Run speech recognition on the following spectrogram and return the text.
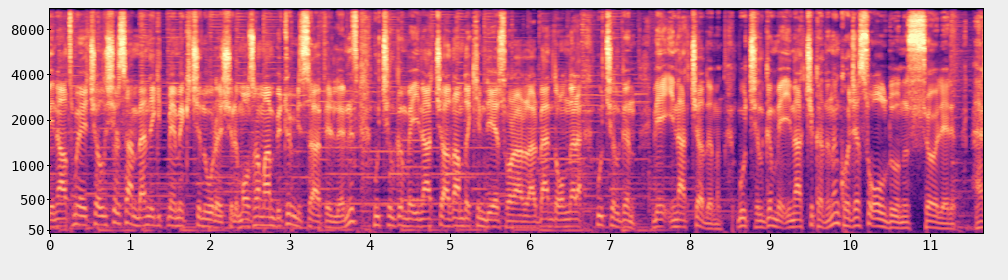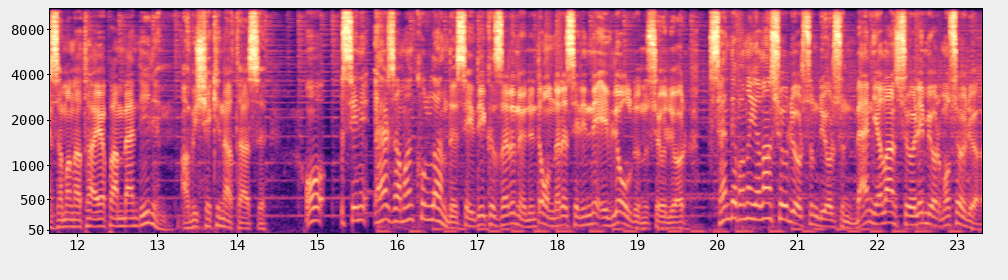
Beni atmaya çalışırsan ben de gitmemek için uğraşırım. O zaman bütün misafirleriniz bu çılgın ve inatçı adam da kim diye sorarlar. Ben de onlara bu çılgın ve inatçı adamın, bu çılgın ve inatçı kadının kocası olduğunu söylerim. Her zaman hata yapan ben değilim. Abişek'in hatası. O seni her zaman kullandı. Sevdiği kızların önünde onlara seninle evli olduğunu söylüyor. Sen de bana yalan söylüyorsun diyorsun. Ben yalan söylemiyorum o söylüyor.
